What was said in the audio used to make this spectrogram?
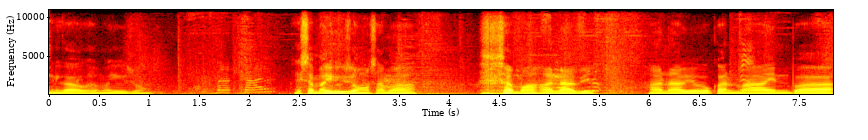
Main-main kau sama Yuzong. Eh sama Yuzong sama sama Hanabi. Hanabi bukan main, Pak.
